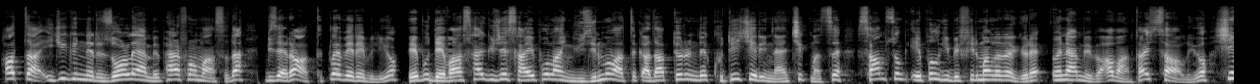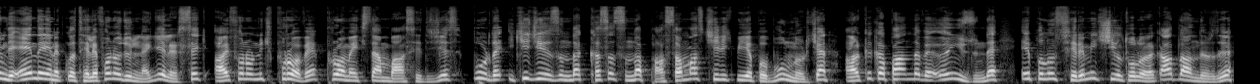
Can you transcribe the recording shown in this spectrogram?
hatta iki günleri zorlayan bir performansı da bize rahatlıkla verebiliyor. Ve bu devasa güce sahip olan 120 wattlık adaptörün de kutu içeriğinden çıkması Samsung, Apple gibi firmalara göre önemli bir avantaj sağlıyor. Şimdi en dayanıklı telefon ödülüne gelirsek iPhone 13 Pro ve Pro Max'ten bahsedeceğiz. Burada iki cihazın da kasasında paslanmaz çelik bir yapı bulunurken arka kapağında ve ön yüzünde Apple'ın Ceramic Shield olarak adlandırdığı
